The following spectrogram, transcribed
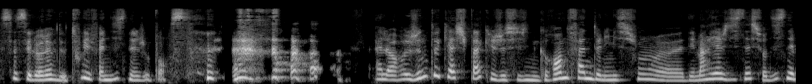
ça c'est le rêve de tous les fans Disney, je pense. Alors, je ne te cache pas que je suis une grande fan de l'émission euh, des mariages Disney sur Disney+.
